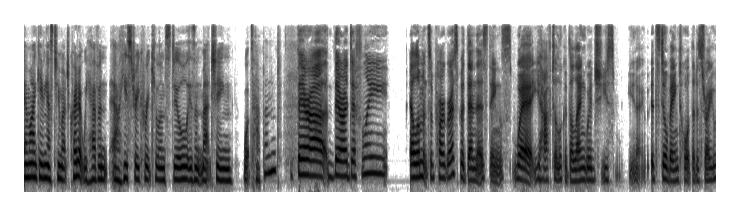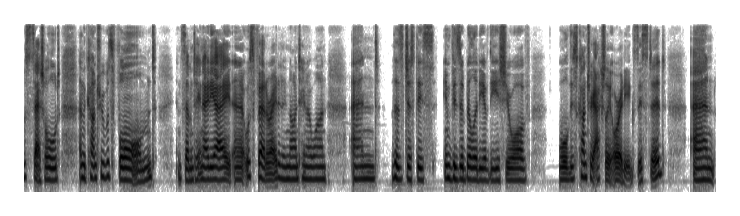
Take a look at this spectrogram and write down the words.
am I giving us too much credit? We haven't, our history curriculum still isn't matching what's happened. There are, there are definitely elements of progress, but then there's things where you have to look at the language. You, you know, it's still being taught that Australia was settled and the country was formed in 1788 and it was federated in 1901. And there's just this invisibility of the issue of, well, this country actually already existed. And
